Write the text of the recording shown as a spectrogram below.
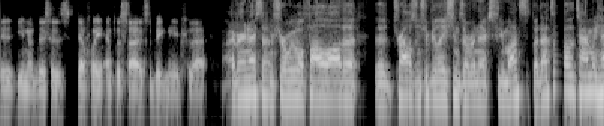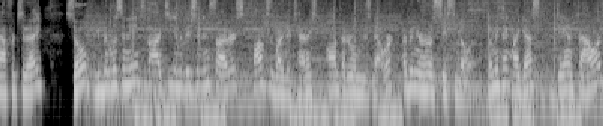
it, you know, this has definitely emphasized a big need for that. All right, very nice. I'm sure we will follow all the, the trials and tribulations over the next few months, but that's all the time we have for today. So you've been listening to the IT Innovation Insiders, sponsored by Nutanix on Federal News Network. I've been your host, Jason Miller. Let me thank my guest, Dan Fallon,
